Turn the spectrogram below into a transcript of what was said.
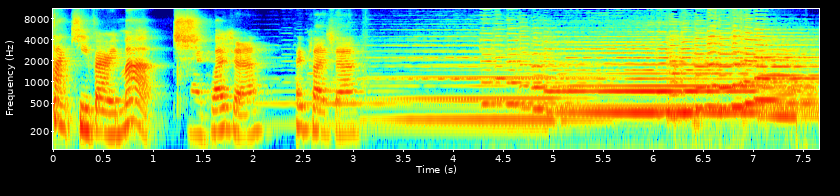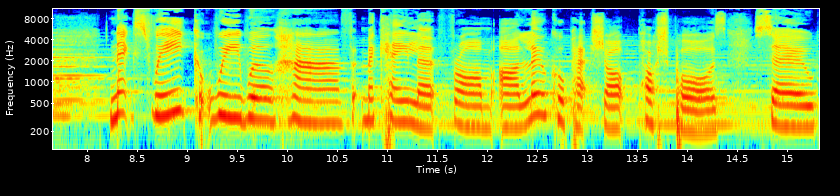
thank you very much. My pleasure. My pleasure. Next week, we will have Michaela from our local pet shop, Posh Paws. So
